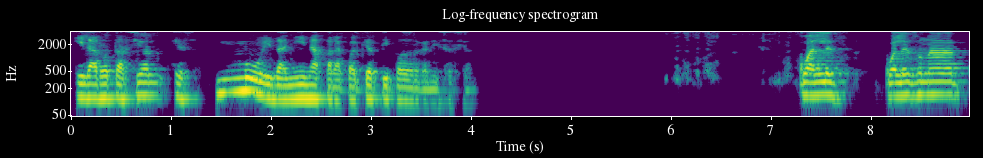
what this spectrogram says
Y la rotación es muy dañina para cualquier tipo de organización. ¿Cuál es, cuál es una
